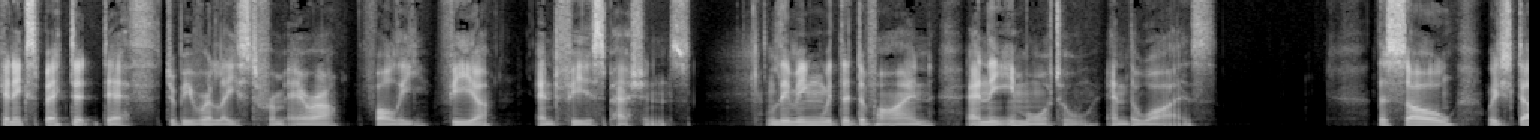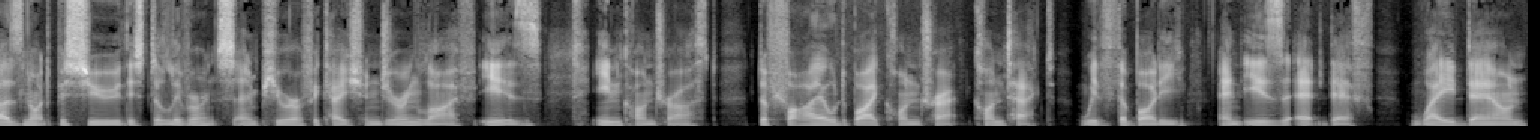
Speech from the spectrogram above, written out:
can expect at death to be released from error folly, fear, and fierce passions, living with the divine and the immortal and the wise. The soul, which does not pursue this deliverance and purification during life, is, in contrast, defiled by contract, contact with the body and is at death weighed down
